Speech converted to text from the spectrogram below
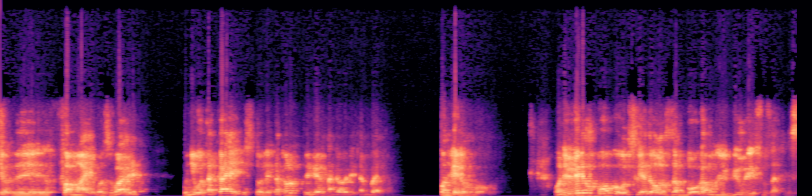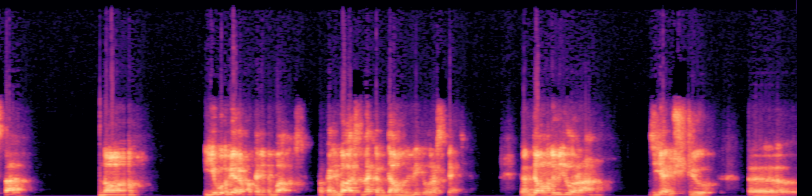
э, Фома его звали, у него такая история, которая примерно говорит об этом. Он верил в Бога. Он верил в Бога, он следовал за Богом, он любил Иисуса Христа, но его вера поколебалась. Поколебалась тогда, когда он увидел распятие, когда он увидел рану, зияющую, э,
